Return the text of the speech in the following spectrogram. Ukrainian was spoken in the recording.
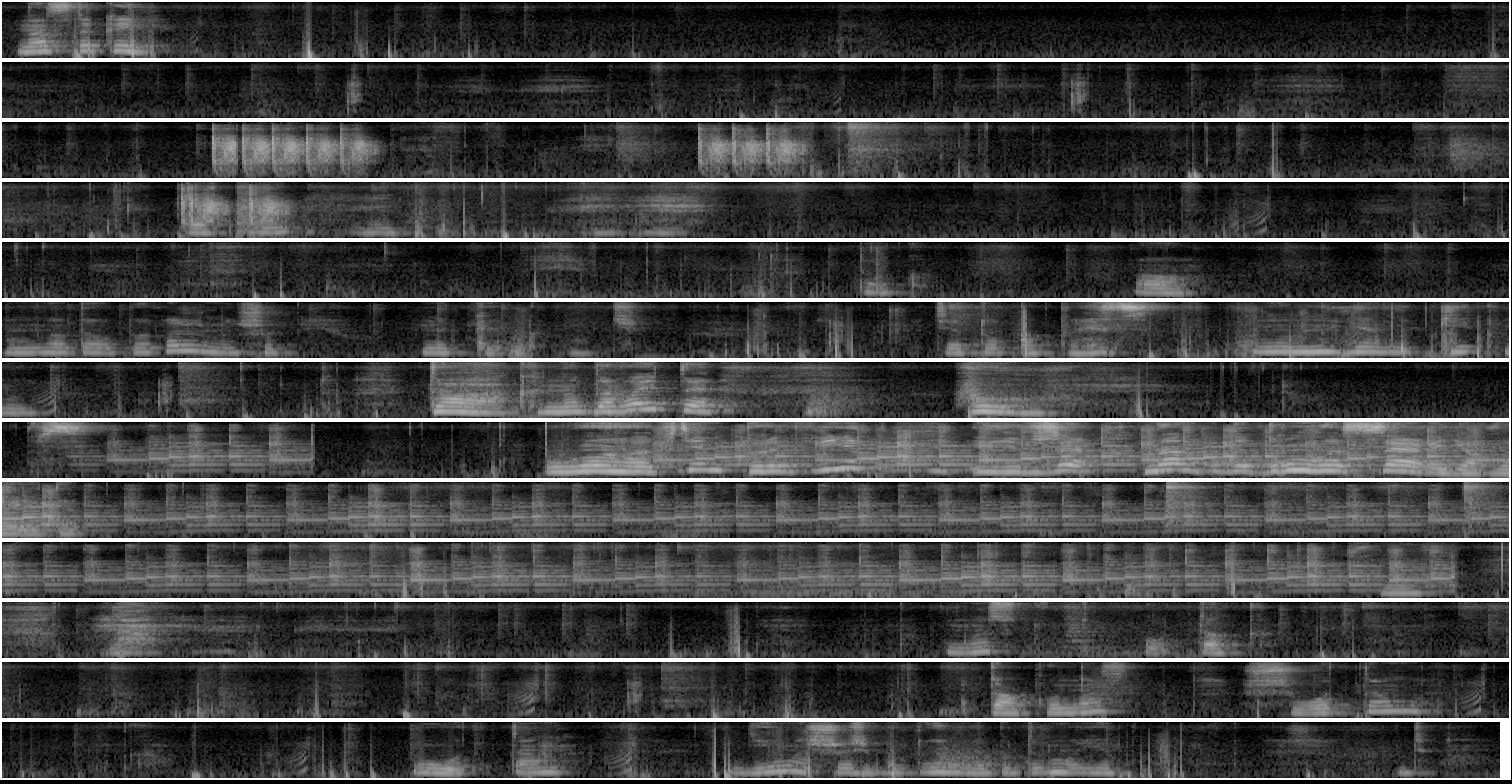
нас такий. Так, ми- Так. А. Нам надо обережно, щоб не кикнуть. Це то капець. Ну, ну, я не кикну. Так, ну давайте. Фух. Вс- Всім привіт! І вже в нас буде друга серія вийде. У нас тут отак. Так, у нас що там? От там. Діма щось будує, не будемо. його-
